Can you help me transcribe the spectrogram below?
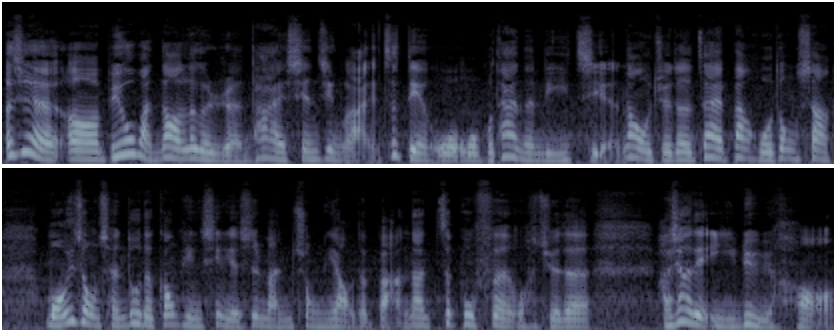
而且呃，比我晚到那个人他还先进来，这点我我不太能理解。那我觉得在办活动上，某一种程度的公平性也是蛮重要的吧？那这部分我觉得好像有点疑虑哈。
